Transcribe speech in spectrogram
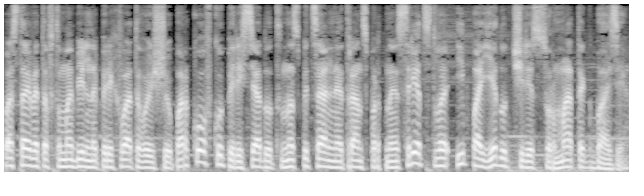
поставят автомобиль на перехватывающую парковку, пересядут на специальное транспортное средство и поедут через Сурматы к базе.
